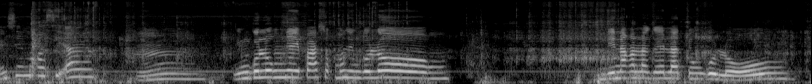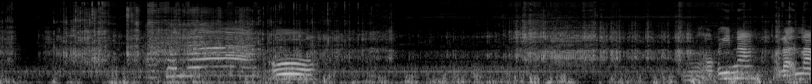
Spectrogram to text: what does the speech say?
Ay, mo kasi ah. Hmm. Yung gulong niya, ipasok mo yung gulong. Hindi nakalagay lahat yung gulong. Oh. Okay na. Wala na.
